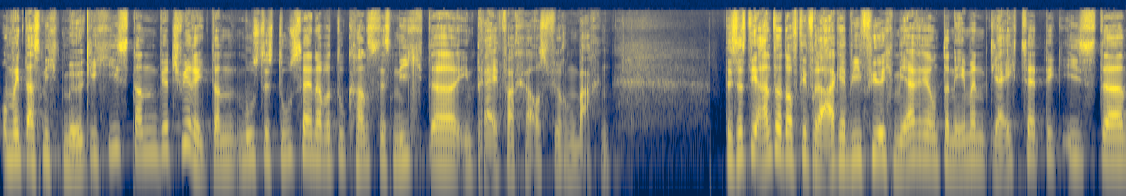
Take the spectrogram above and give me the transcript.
Und wenn das nicht möglich ist, dann wird es schwierig. Dann musst es du sein, aber du kannst es nicht äh, in dreifacher Ausführung machen. Das heißt, die Antwort auf die Frage, wie führe ich mehrere Unternehmen gleichzeitig, ist, äh,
